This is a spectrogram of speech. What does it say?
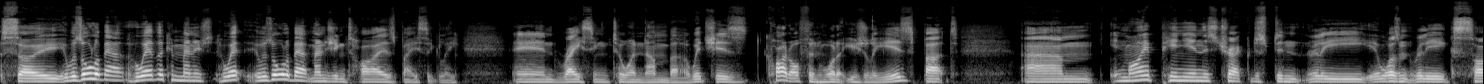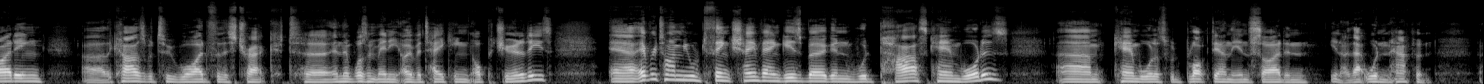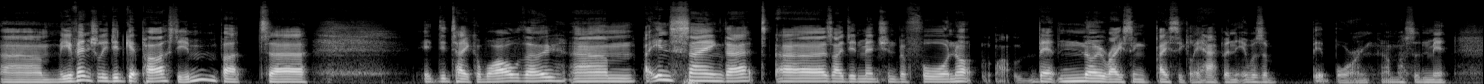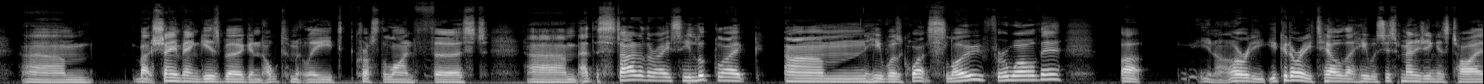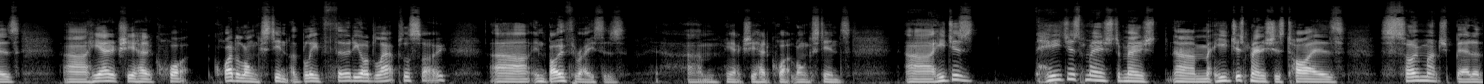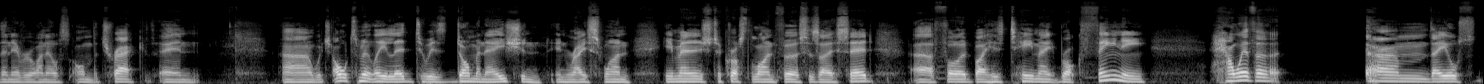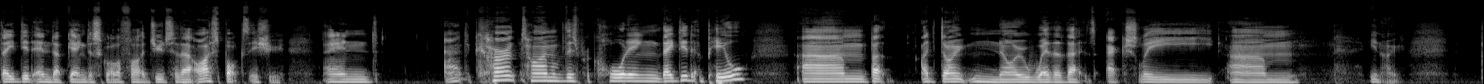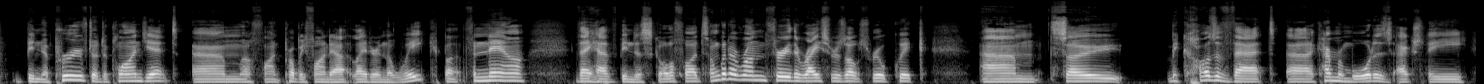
so it was all about whoever can manage. Whoever, it was all about managing tires basically, and racing to a number, which is quite often what it usually is. But um, in my opinion, this track just didn't really. It wasn't really exciting. Uh, the cars were too wide for this track, to, and there wasn't many overtaking opportunities. Uh, every time you would think Shane Van Gisbergen would pass Cam Waters, um, Cam Waters would block down the inside, and you know that wouldn't happen. Um, he eventually did get past him, but uh, it did take a while though. Um, but in saying that, uh, as I did mention before, not no racing basically happened. It was a bit boring, I must admit. Um, but Shane Van Gisbergen ultimately crossed the line first. Um, at the start of the race, he looked like um, he was quite slow for a while there, but you know, already you could already tell that he was just managing his tires. Uh, he actually had quite quite a long stint, I believe, thirty odd laps or so uh, in both races. Um, he actually had quite long stints. Uh, he just he just managed to manage um, he just managed his tires so much better than everyone else on the track and uh, which ultimately led to his domination in race one. He managed to cross the line first, as I said, uh, followed by his teammate Brock Feeney. However, um, they also they did end up getting disqualified due to that icebox issue, and at the current time of this recording, they did appeal, um, but I don't know whether that's actually, um, you know, been approved or declined yet. Um, I'll find probably find out later in the week. But for now, they have been disqualified. So I'm going to run through the race results real quick. Um, so because of that, uh, Cameron Waters actually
